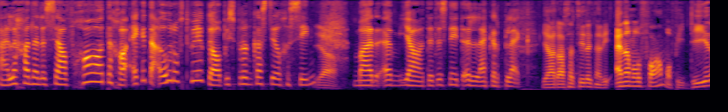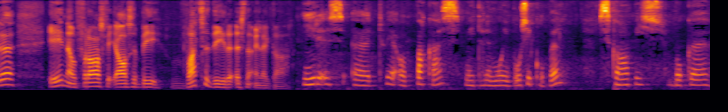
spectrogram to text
Hulle gaan hulle self gate gaan. Ek het 'n ouer of twee ook daar op die springkasteel gesien. Ja. Maar ehm um, ja, dit is net 'n lekker plek. Ja, daar's natuurlik nou die animal farm of die diere en nou vra ons vir Elsabie, watse diere is nou eintlik daar? Hier is uh twee alpakas met hulle mooi bossiekoppe, skapies, bokke,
